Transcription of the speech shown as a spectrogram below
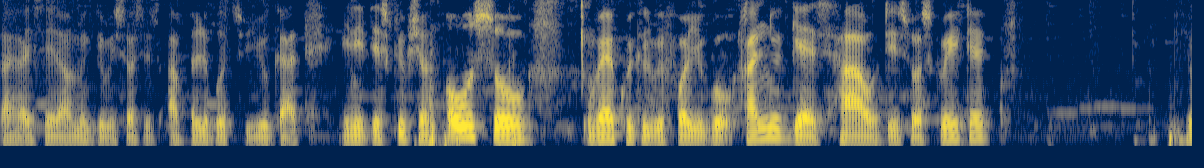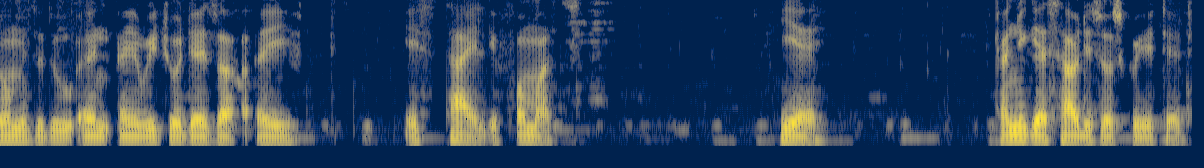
Like I said, I'll make the resources available to you guys in the description. Also, very quickly before you go, can you guess how this was created? If you want me to do an, a ritual, there's a, a a style, a format here. Can you guess how this was created?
